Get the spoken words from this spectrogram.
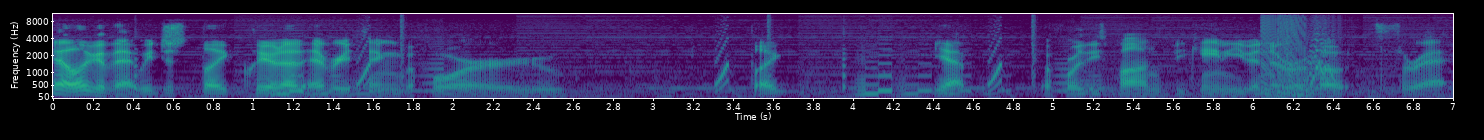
Yeah, look at that. We just like cleared out everything before like yeah, before these pawns became even a remote threat.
